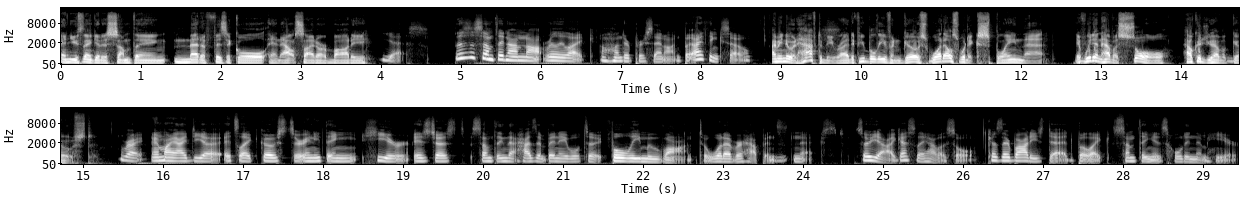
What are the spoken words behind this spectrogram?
And you think it is something metaphysical and outside our body. Yes. This is something I'm not really like 100% on, but I think so. I mean, it would have to be, right? If you believe in ghosts, what else would explain that? If we didn't have a soul, how could you have a ghost? Right. And my idea, it's like ghosts or anything here is just something that hasn't been able to fully move on to whatever happens next. So yeah, I guess they have a soul because their body's dead, but like something is holding them here.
